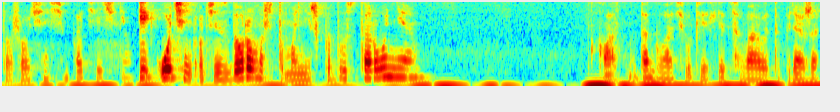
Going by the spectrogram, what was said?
Тоже очень симпатично. И очень-очень здорово, что манишка двусторонняя. Классно, да, гладь выглядит лицевая в этой пряже.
